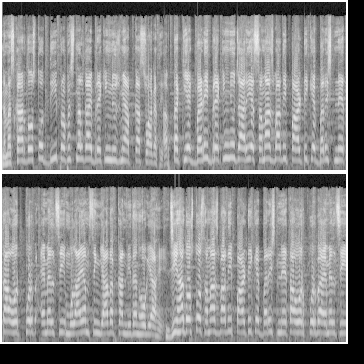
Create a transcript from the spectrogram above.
नमस्कार दोस्तों, the professional guy breaking news में आपका स्वागत है। अब तक की एक बड़ी ब्रेकिंग न्यूज़ आ रही है। समाजवादी पार्टी के वरिष्ठ नेता और पूर्व एमएलसी मुलायम सिंह यादव का निधन हो गया है। जी हाँ दोस्तों, समाजवादी पार्टी के वरिष्ठ नेता और पूर्व एमएलसी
